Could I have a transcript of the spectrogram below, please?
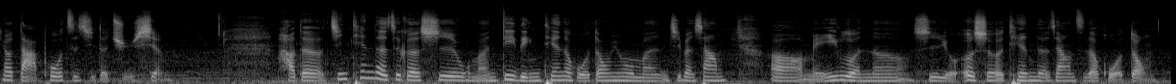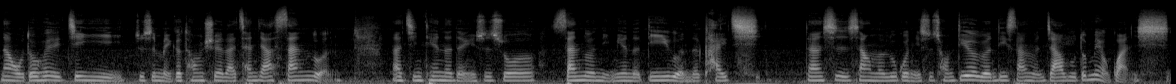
要打破自己的局限。好的，今天的这个是我们第零天的活动，因为我们基本上，呃，每一轮呢是有二十二天的这样子的活动，那我都会建议就是每个同学来参加三轮。那今天呢，等于是说三轮里面的第一轮的开启，但事实上呢，如果你是从第二轮、第三轮加入都没有关系，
